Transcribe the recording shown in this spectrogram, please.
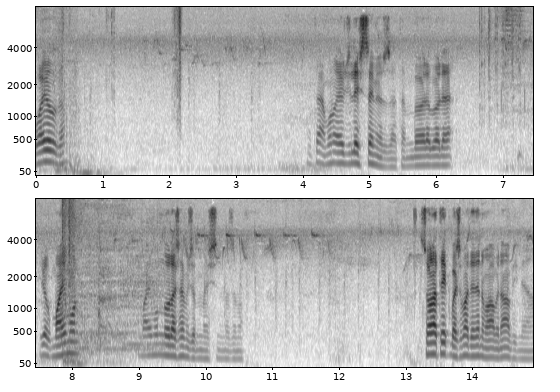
Bayıldım. E Tamam bunu evcilleştiremiyoruz zaten. Böyle böyle Yok maymun maymunla uğraşamayacağım ben şimdi o zaman. Sonra tek başıma denerim abi ne yapayım ya.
